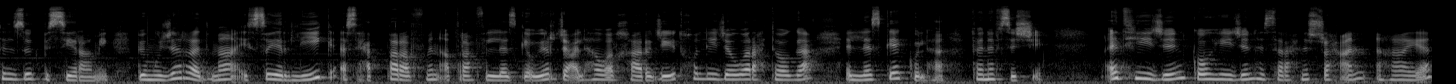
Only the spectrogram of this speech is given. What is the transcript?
تلزق بالسيراميك. بمجرد ما يصير ليك أسحب طرف من أطراف اللزقة ويرجع الهواء الخارجي يدخل لي جوا راح توقع اللزقة كلها. فنفس الشي. adhesion cohesion هسه راح نشرح عن هاي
